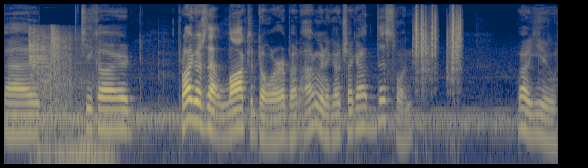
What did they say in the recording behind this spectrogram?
Uh, keycard. Probably goes to that locked door, but I'm going to go check out this one. About you?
